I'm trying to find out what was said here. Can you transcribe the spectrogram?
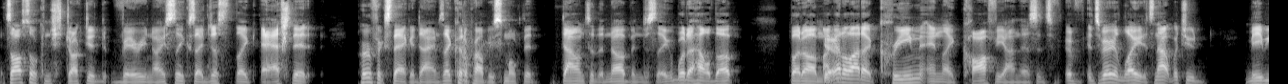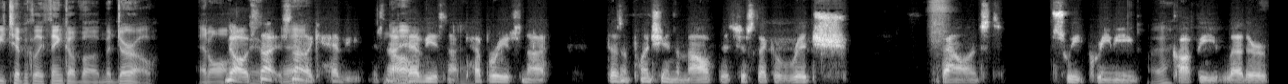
it's also constructed very nicely because I just like ashed it. Perfect stack of dimes. I could have probably smoked it down to the nub and just like would have held up. But um, I got a lot of cream and like coffee on this. It's it's very light. It's not what you'd maybe typically think of a Maduro at all. No, it's Yeah. not. It's not like heavy. It's not No. heavy. It's not No. peppery. It's not. Doesn't punch you in the mouth. It's just like a rich, balanced, sweet, creamy Yeah. coffee, leather,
